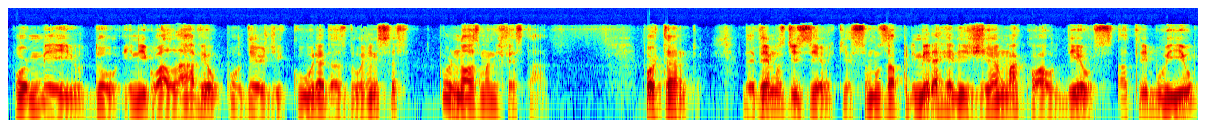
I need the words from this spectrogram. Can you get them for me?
por meio do inigualável poder de cura das doenças por nós manifestados. Portanto, devemos dizer que somos a primeira religião a qual Deus atribuiu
